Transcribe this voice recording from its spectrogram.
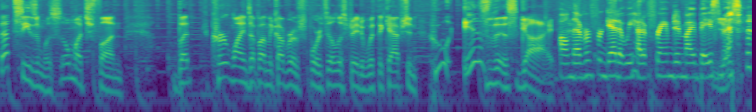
That season was so much fun. But Kurt winds up on the cover of Sports Illustrated with the caption, Who is this guy? I'll never forget it. We had it framed in my basement. Yeah.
